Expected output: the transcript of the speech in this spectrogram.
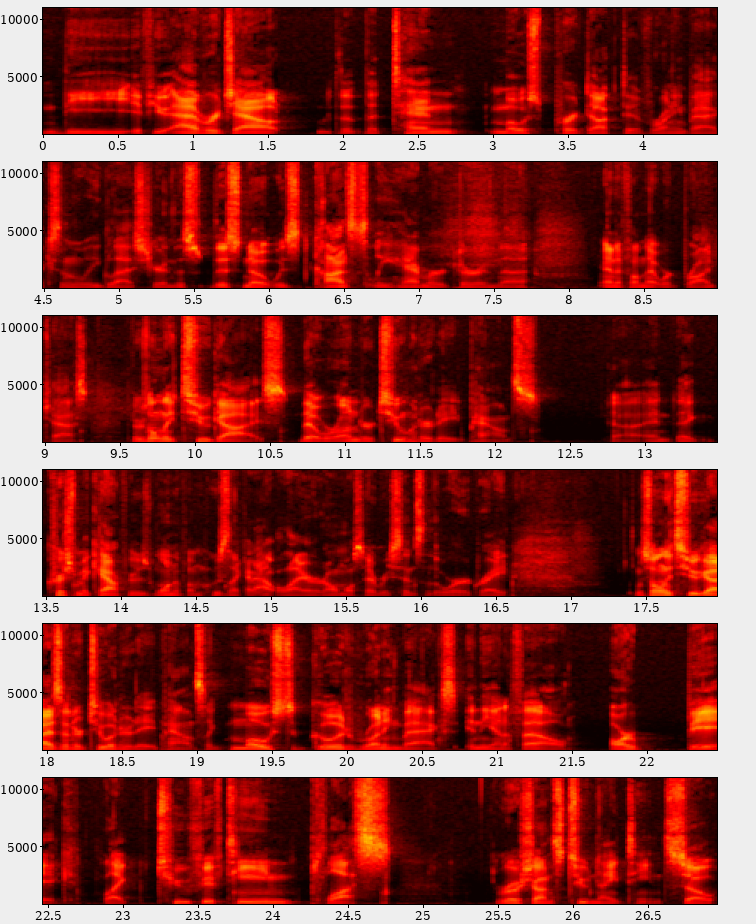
the if you average out the, the 10 most productive running backs in the league last year, and this this note was constantly hammered during the NFL Network broadcast. There's only two guys that were under 208 pounds, uh, and uh, Christian McCaffrey was one of them, who's like an outlier in almost every sense of the word. Right? There's only two guys under 208 pounds. Like most good running backs in the NFL are big, like 215 plus. Roschon's 219. So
